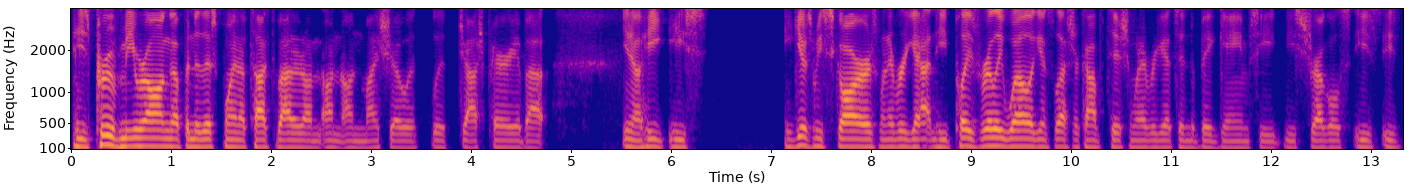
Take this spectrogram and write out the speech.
he's proved me wrong up until this point. I've talked about it on on on my show with with Josh Perry about you know he he's he gives me scars whenever he got and he plays really well against lesser competition whenever he gets into big games he he struggles he's he's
